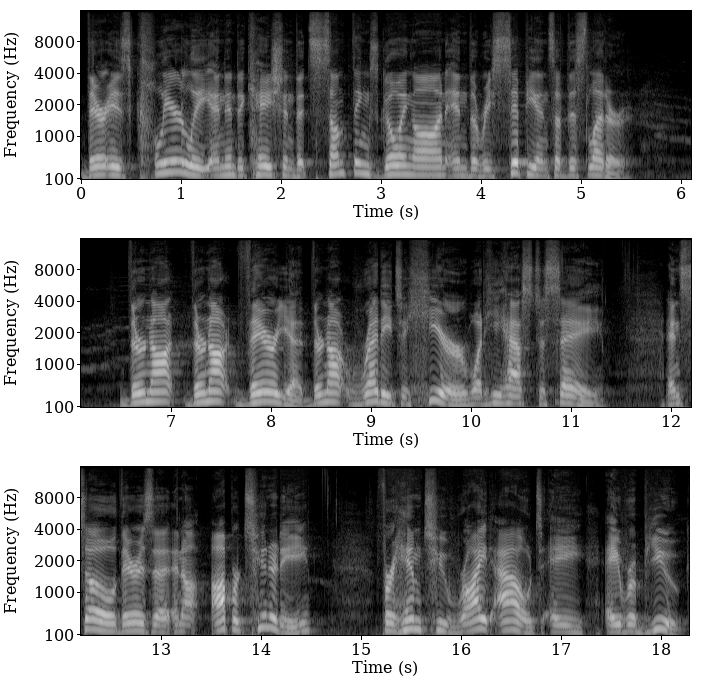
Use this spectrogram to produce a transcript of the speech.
there is clearly an indication that something's going on in the recipients of this letter. They're not, they're not there yet. They're not ready to hear what he has to say. And so there is a, an opportunity for him to write out a, a rebuke,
